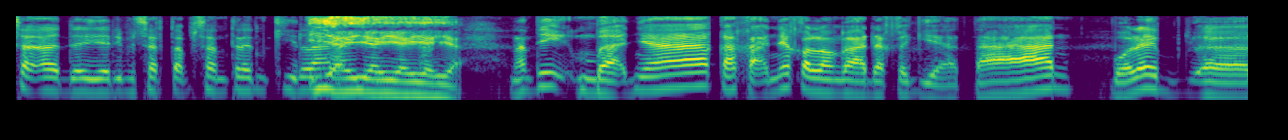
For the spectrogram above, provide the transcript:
ada jadi peserta pesantren kilat. Iya iya iya iya iya. Nanti mbaknya kakaknya kalau nggak ada kegiatan. Boleh eh,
